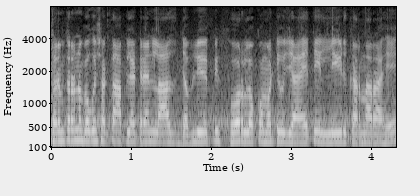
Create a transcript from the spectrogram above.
तर मित्रांनो बघू शकता आपल्या ट्रेनला आज W A P four locomotive जे आहे ते लीड करणार आहे.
